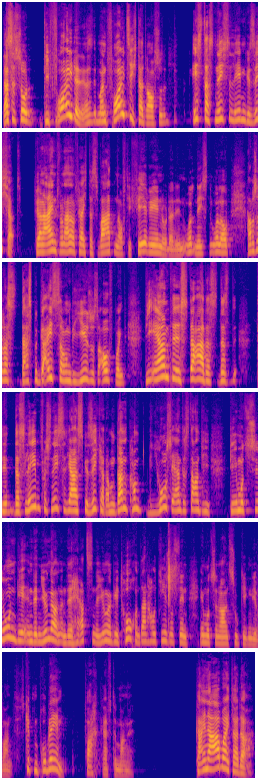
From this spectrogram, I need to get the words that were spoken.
Das ist so die Freude. Man freut sich darauf. So, ist das nächste Leben gesichert? Für einen von anderen vielleicht das Warten auf die Ferien oder den nächsten Urlaub. Aber so das, das Begeisterung, die Jesus aufbringt. Die Ernte ist da, das, das, das Leben fürs nächste Jahr ist gesichert. Und dann kommt die große Ernte ist da und die, die Emotionen gehen in den Jüngern, in den Herzen der Jünger geht hoch und dann haut Jesus den emotionalen Zug gegen die Wand. Es gibt ein Problem. Fachkräftemangel. Keine Arbeiter da.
